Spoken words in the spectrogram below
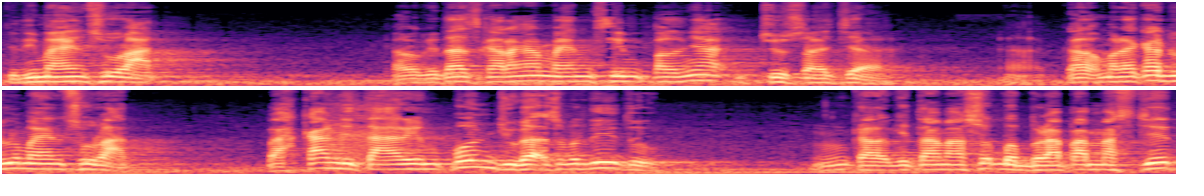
Jadi main surat. Kalau kita sekarang kan main simpelnya jus saja. Nah, kalau mereka dulu main surat. Bahkan di Tarim pun juga seperti itu. Hmm, kalau kita masuk beberapa masjid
